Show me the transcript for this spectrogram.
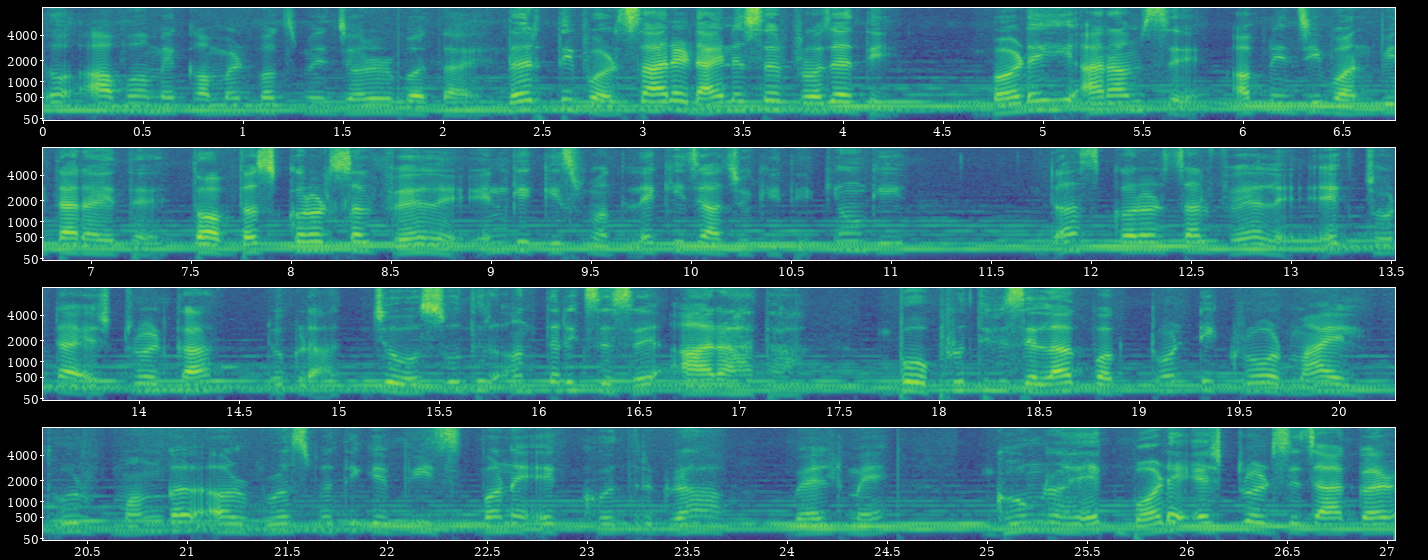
तो आप हमें कमेंट बॉक्स में ज़रूर बताएँ। धरती पर सारे डायनासोर प्रजाति बड़े ही आराम से अपने जीवन बिता रहे थे। तो अब दस करोड़ साल पहले इनकी किस्मत लेखी जा चुकी थी, क्योंकि दस करोड़ साल पहले एक छोटा एस्ट्रॉइड का टुकड़ा जो सुदूर अंतरिक्ष से आ रहा था, वो पृथ्वी से लगभग 20 करोड़ माइल दूर मंगल और बृहस्पति के बीच बने एक क्षुद्र ग्रह बेल्ट में घूम रहे एक बड़े एस्ट्रॉइड से जाकर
